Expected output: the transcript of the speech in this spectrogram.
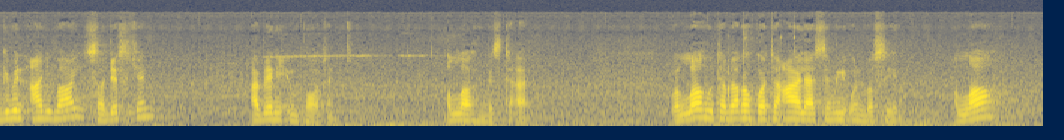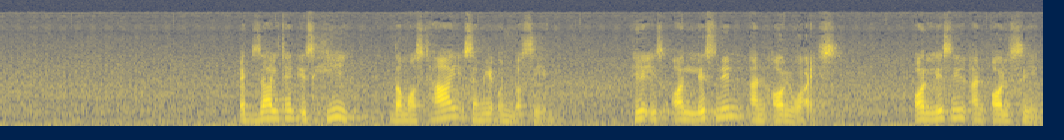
given advice, suggestion are very important. Allahu musta'an. Wallahu tabarak wa ta'ala sami'un basir. Allah exalted is He, the Most High, sami'un basir. He is all listening and all wise, all listening and all seeing.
